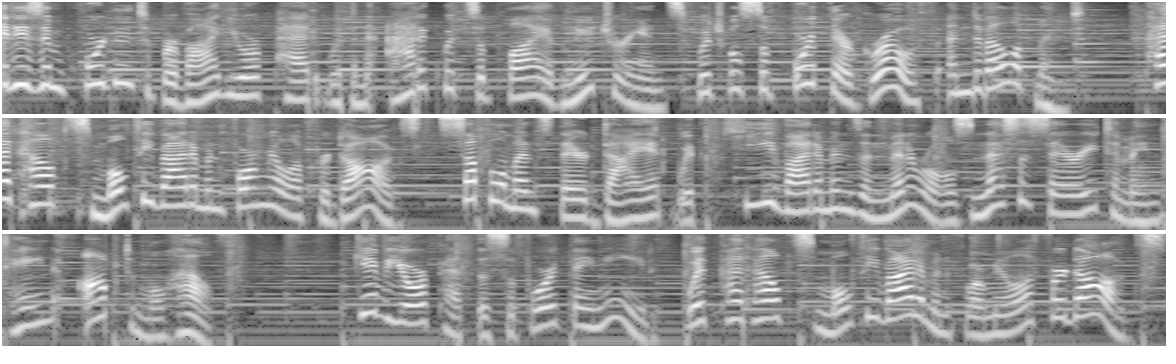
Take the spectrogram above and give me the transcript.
It is important to provide your pet with an adequate supply of nutrients which will support their growth and development. Pet Health's multivitamin formula for dogs supplements their diet with key vitamins and minerals necessary to maintain optimal health. Give your pet the support they need with Pet Health's multivitamin formula for dogs.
